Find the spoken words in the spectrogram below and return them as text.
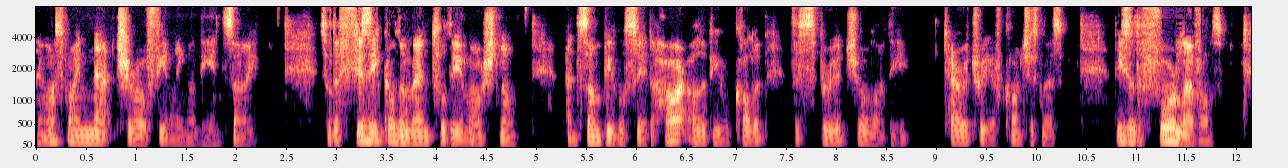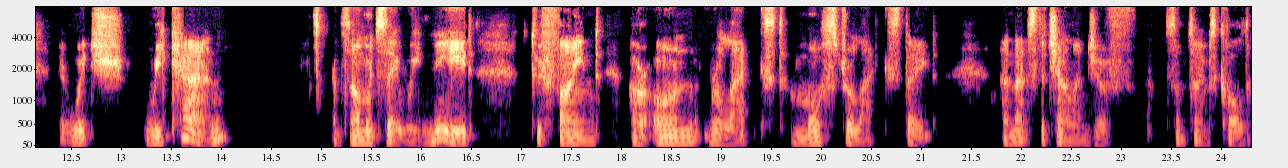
And what's my natural feeling on the inside? So the physical, the mental, the emotional, and some people say the heart, other people call it the spiritual or the territory of consciousness. These are the four levels at which we can, and some would say we need, to find our own relaxed, most relaxed state. And that's the challenge of sometimes called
